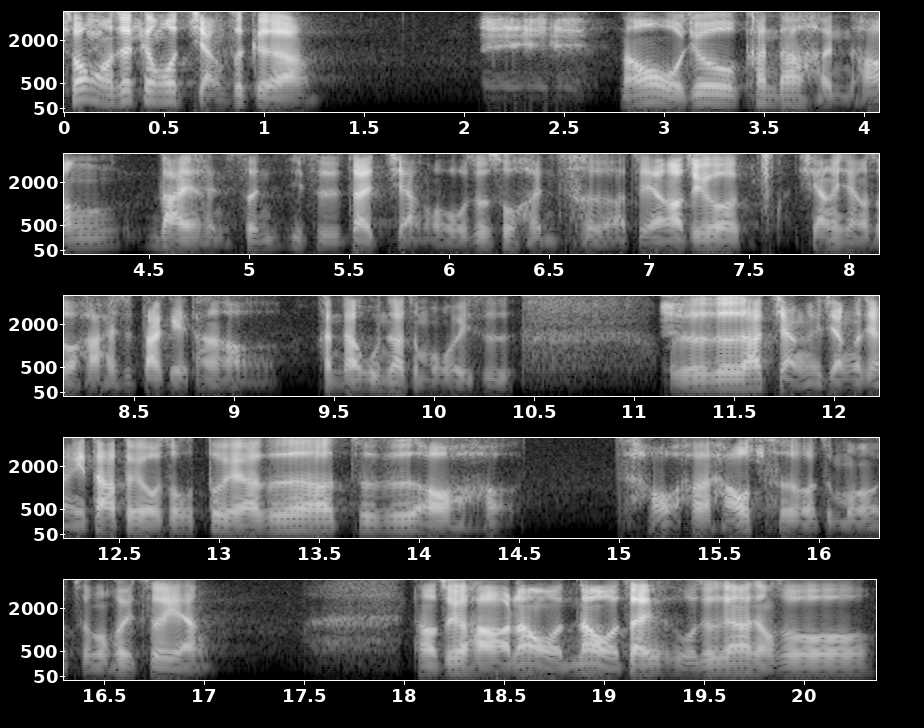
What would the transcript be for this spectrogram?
装潢在跟我讲这个啊，然后我就看他很好像赖很深，一直在讲哦，我就说很扯啊，这样，然后最后想一想说还还是打给他好了，看他问他怎么回事。我就说他讲讲讲一大堆，我说对啊，这是这是哦，好好很好扯哦，怎么怎么会这样？然后最后好，那我那我再我就跟他讲说，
